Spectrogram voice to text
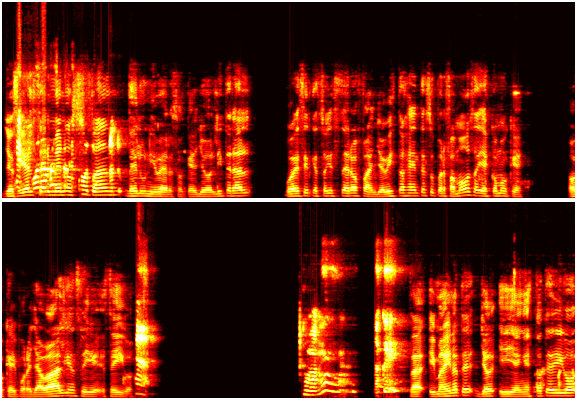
Yo soy el ser menos fan del universo, que yo literal puedo decir que soy cero fan. Yo he visto gente súper famosa y es como que, ok, por allá va alguien, sigo. Ah. Mm, ok. O sea, imagínate, yo, y en esto te digo,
